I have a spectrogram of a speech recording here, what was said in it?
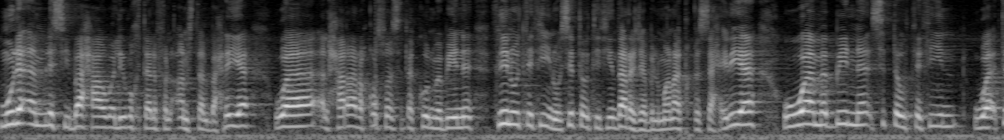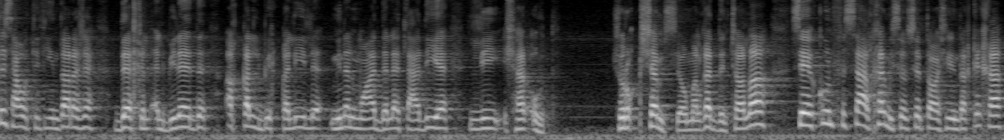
ملائم للسباحة ولمختلف الأنشطة البحرية. والحرارة القصوى ستكون ما بين 32 و 36 درجة بالمناطق الساحلية وما بين 36 و 39 درجة داخل البلاد أقل بقليل من المعدلات العادية لشهر أوت. شروق الشمس يوم الغد إن شاء الله سيكون في الساعة الخامسة وستة وعشرين دقيقة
